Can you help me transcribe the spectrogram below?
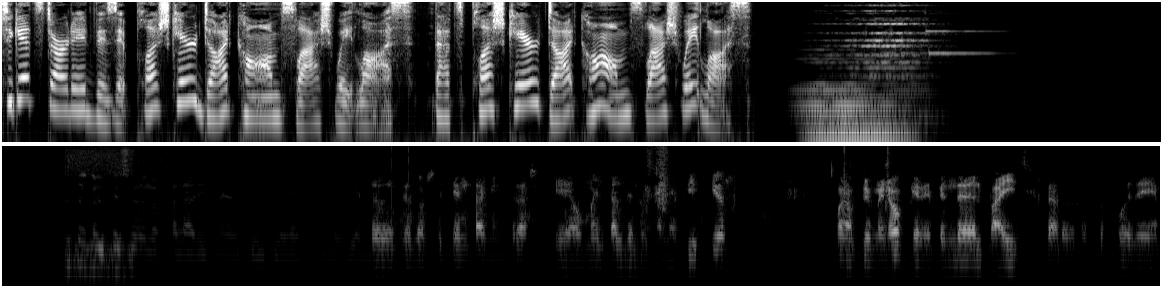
To get started, visit plushcare.com slash weight loss. That's plushcare.com slash weight loss. el peso de los salarios en el PIB viene disminuyendo desde los 70 mientras que aumenta el de los beneficios? Bueno, primero que depende del país, claro, no se puede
